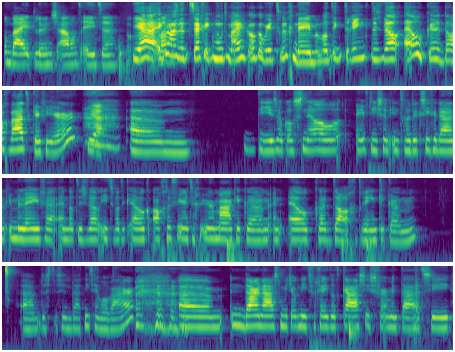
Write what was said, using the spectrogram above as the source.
ontbijt, lunch, avondeten? Ja, ik wou net zeggen, ik moet hem eigenlijk ook alweer terugnemen. Want ik drink dus wel elke dag waterkefir. Ja, Ehm, die is ook al snel, heeft die zijn introductie gedaan in mijn leven. En dat is wel iets wat ik elk 48 uur maak ik hem. En elke dag drink ik hem. Ehm, dus het is inderdaad niet helemaal waar. Ehm, en daarnaast moet je ook niet vergeten dat kaas is fermentatie,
